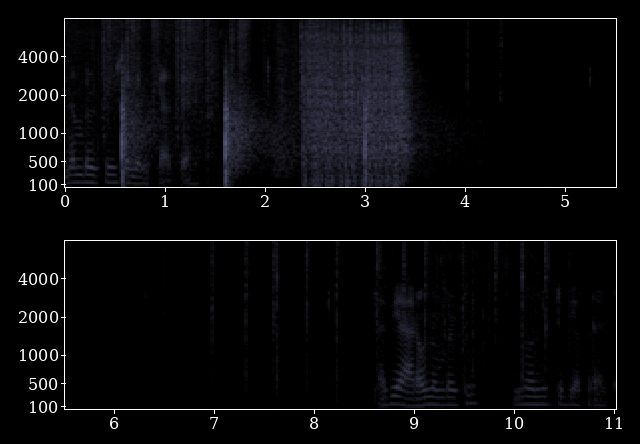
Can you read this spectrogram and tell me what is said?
नंबर टू से मिल के आते हैं अभी आ रहा हूँ number two no need to be afraid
